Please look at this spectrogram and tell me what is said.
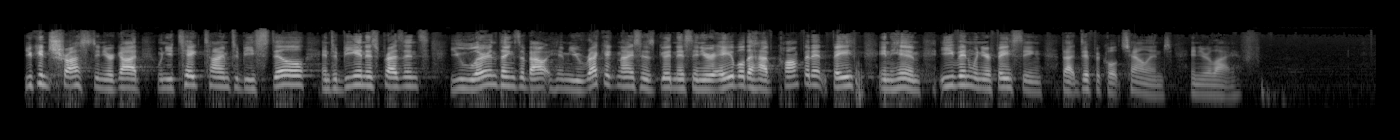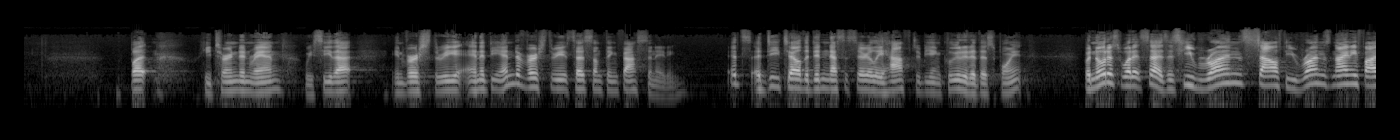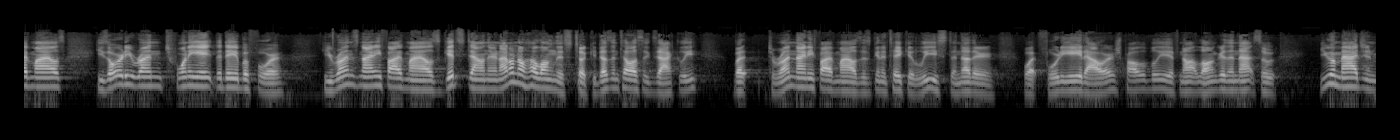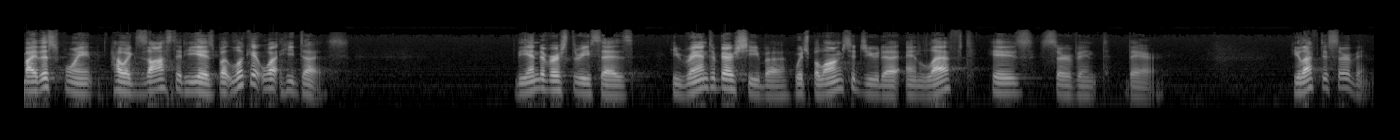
You can trust in your God. When you take time to be still and to be in His presence, you learn things about Him, you recognize His goodness, and you're able to have confident faith in Him even when you're facing that difficult challenge in your life. But he turned and ran. We see that in verse 3. And at the end of verse 3, it says something fascinating. It's a detail that didn't necessarily have to be included at this point. But notice what it says as he runs south, he runs 95 miles. He's already run 28 the day before. He runs 95 miles, gets down there, and I don't know how long this took. It doesn't tell us exactly, but to run 95 miles is going to take at least another, what, 48 hours probably, if not longer than that. So you imagine by this point how exhausted he is, but look at what he does. The end of verse 3 says, He ran to Beersheba, which belongs to Judah, and left his servant there. He left his servant.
